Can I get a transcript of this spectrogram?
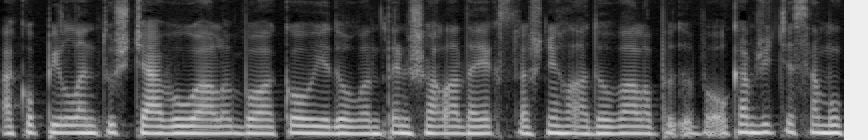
ako pil len tú šťavu, alebo ako jedol len ten šalát a jak strašne hľadoval a okamžite sa mu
